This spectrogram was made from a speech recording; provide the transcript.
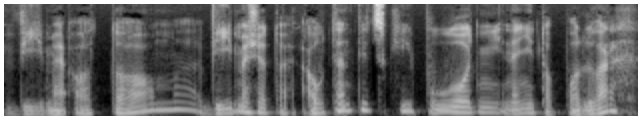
víme o tom, víme, že to je autentický, původní, není to podvrh,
